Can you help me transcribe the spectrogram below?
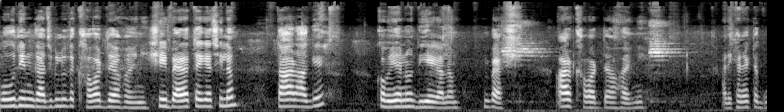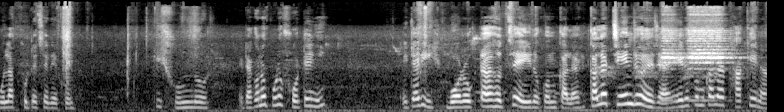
বহুদিন গাছগুলোতে খাবার দেওয়া হয়নি। সেই বেড়াতে গেছিলাম, তার আগে কবে যেন দিয়ে গেলাম। ব্যাস, আর খাবার দেওয়া হয়নি। আর এখানে একটা গোলাপ ফুটেছে, দেখুন। কি সুন্দর। এটা কোনো পুরো ফোটেনি। এটারই বরফটা হচ্ছে এইরকম কালার কালার চেঞ্জ হয়ে যায়। এরকম কালার থাকে না।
